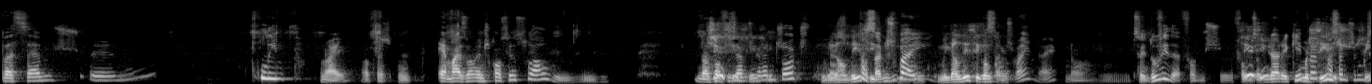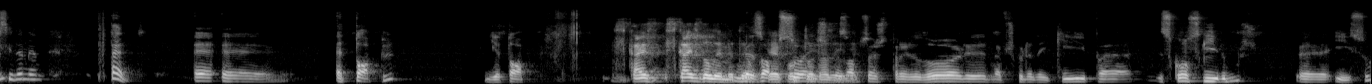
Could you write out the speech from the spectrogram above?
passamos eh, limpo, não é? Ou seja, é mais ou menos consensual. Nós sim, não fizemos sim, sim, grandes jogos, Miguel disse, passamos bem. Miguel disse passamos bem, não é? Não, sem dúvida, fomos, fomos a melhor equipa, Merecidos, passamos merecidamente. Portanto, a, a, a, top e a top Skies, skies the limit. Nas, é opções, nas opções de treinador, na frescura da equipa, se conseguirmos uh, isso,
